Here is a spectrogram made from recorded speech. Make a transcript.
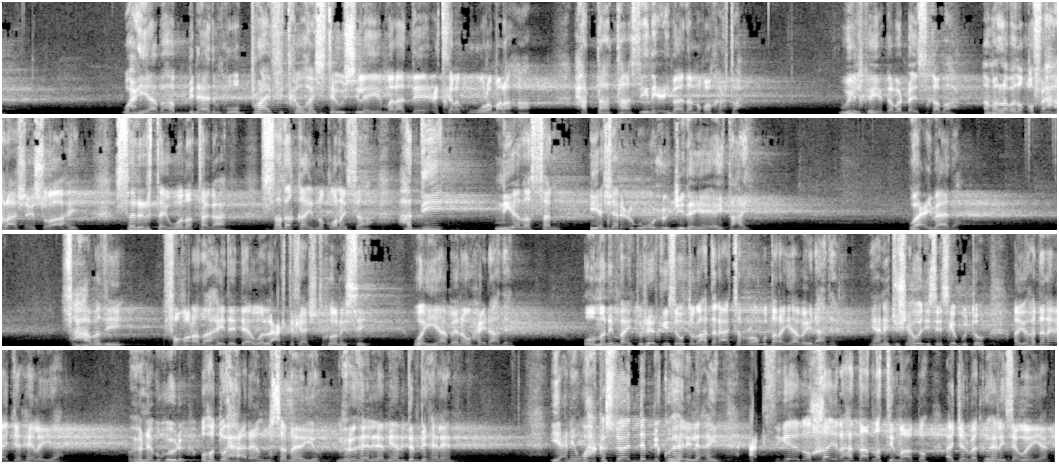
waxyaabaha bini aadamku uu brivatka u haystay uu isleeyay malaa dee cid kale kugulama lahaa xataa taasi inay cibaado noqon karta wiilka iyo gabadha isqaba ama labada qofe xalaasha isu ahay sariirtay wada tagaan sadaqay noqonaysaa haddii niyada san iyo sharcigu wuxuu jideeyey ay tahay waa cibaada saxaabadii foqorada ahaydee dee awal lacagta ka ashtakoonaysay way yaabeenoo waxay idhaahdeen ooma nin baa intuu reerkiisa u tago haddana ajar loogu darayaa bay idhaahdeen yani intuu shahwadiisa iska guto ayuu haddana ajar helayaa wuxuu nebigu ku yidhi oo hadduu xaaraan sameeyo muxuu heli lahaa miyaanu dembi heleen yacni wax kastoo aad dembi ku heli lahayd cagsigeedoo khayra haddaad la timaado ajar baad ku helaysaa weeyaan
